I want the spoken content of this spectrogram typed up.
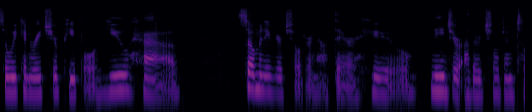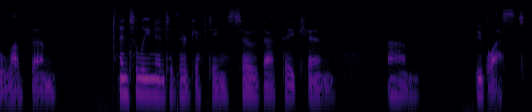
so we can reach your people. You have so many of your children out there who need your other children to love them and to lean into their gifting so that they can um, be blessed.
